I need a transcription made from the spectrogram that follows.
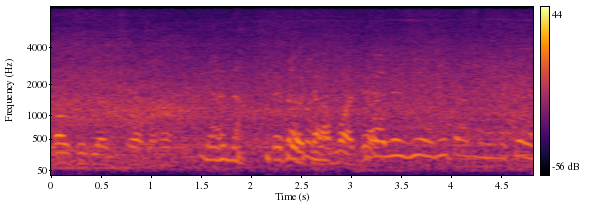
Igual o Juliano César, né? Não, não. Você viu aquela morte? É, o Luzinho ali tá naquele...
